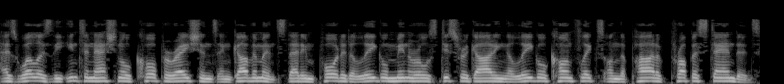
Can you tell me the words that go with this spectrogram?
as well as the international corporations and governments that imported illegal minerals disregarding illegal conflicts on the part of proper standards.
